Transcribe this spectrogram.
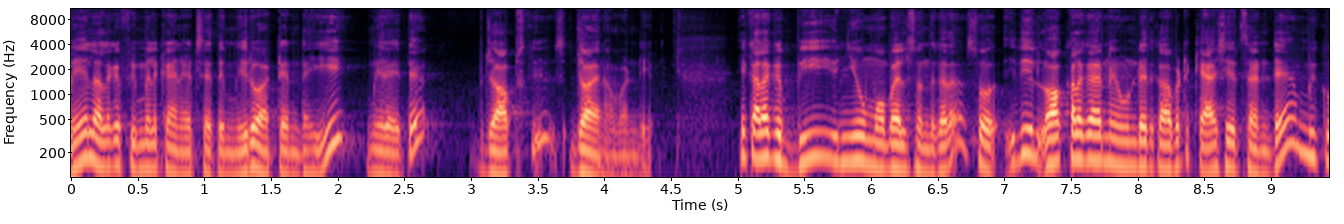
మేల్ అలాగే ఫీమేల్ క్యాండిడేట్స్ అయితే మీరు అటెండ్ అయ్యి మీరైతే జాబ్స్కి జాయిన్ అవ్వండి. ఇక అలాగే బీ న్యూ మొబైల్స్ ఉంది కదా సో ఇది లోకల్గానే ఉండేది కాబట్టి క్యాషియర్స్ అంటే మీకు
